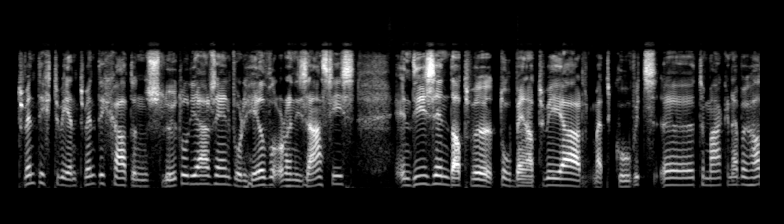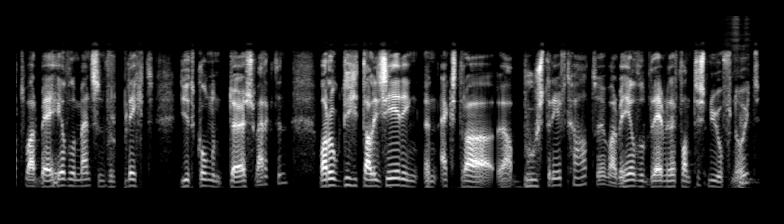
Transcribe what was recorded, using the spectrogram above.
2022 gaat een sleuteljaar zijn voor heel veel organisaties. In die zin dat we toch bijna twee jaar met COVID eh, te maken hebben gehad, waarbij heel veel mensen verplicht die het konden thuis werkten. Waar ook digitalisering een extra ja, booster heeft gehad, hè, waarbij heel veel bedrijven zeggen van het is nu of nooit.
